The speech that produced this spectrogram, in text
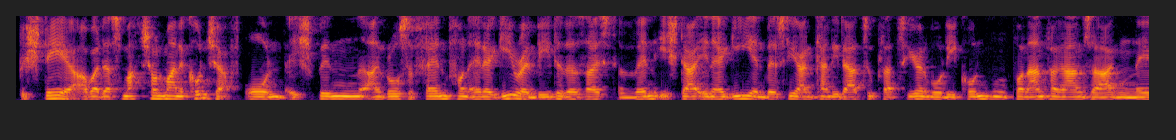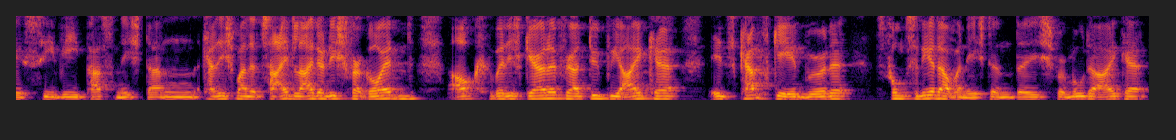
bestehe, aber das macht schon meine Kundschaft. Und ich bin ein großer Fan von Energierendite. Das heißt, wenn ich da Energie investiere, einen Kandidat zu platzieren, wo die Kunden von Anfang an sagen, nee, CV passt nicht, dann kann ich meine Zeit leider nicht vergeuden, auch wenn ich gerne für einen Typ wie Eike ins Kampf gehen würde Es funktioniert aber nicht. Und ich vermute, Eike,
